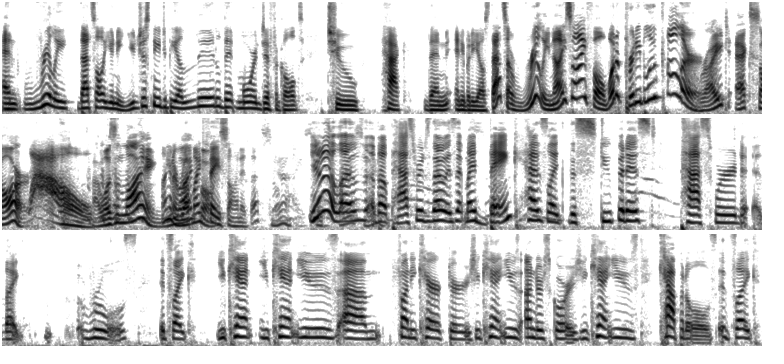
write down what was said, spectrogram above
And really, that's all you need. You just need to be a little bit more difficult to hack than anybody else. That's a really nice iPhone. What a pretty blue color. Right? XR. Wow. I wasn't lying. I'm going to New rub my iPhone. face on it. That's so nice. You know what I love about passwords though is that my bank has like the stupidest password like rules. It's like you can't you can't use um, funny characters. You can't use underscores. You can't use capitals. It's like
